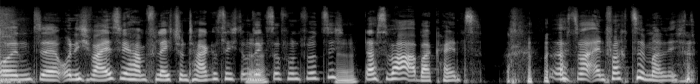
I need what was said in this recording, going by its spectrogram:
Und, äh, und ich weiß, wir haben vielleicht schon Tageslicht um Ja. 6.45 Uhr. Ja. Das war aber keins. Das war einfach Zimmerlicht.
